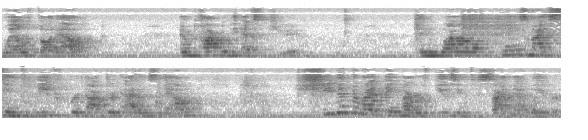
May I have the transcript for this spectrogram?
well thought out and properly executed. And while things might seem bleak for Dr. Adams now, she did the right thing by refusing to sign that waiver.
